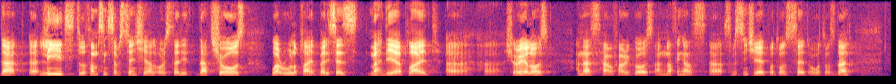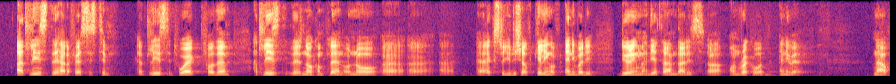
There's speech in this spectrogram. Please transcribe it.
that leads to something substantial or a study that shows what rule applied. But it says Mahdiya applied Sharia laws, and that's how far it goes, and nothing else uh, substantiates what was said or what was done. At least they had a fair system. At least it worked for them. At least there's no complaint or no uh, uh, uh extrajudicial killing of anybody during Mahdiya time that is uh, on record anywhere. Now,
